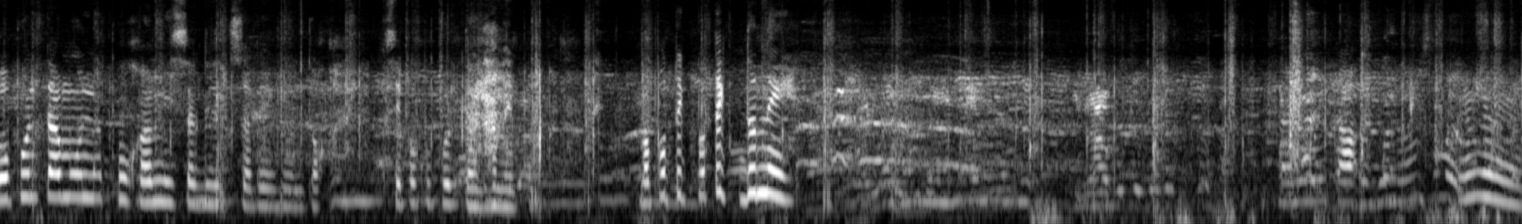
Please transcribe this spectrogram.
Pupunta muna po kami saglit sa may bundok. Kasi pupunta namin po. Maputik-putik dun eh. Mm.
